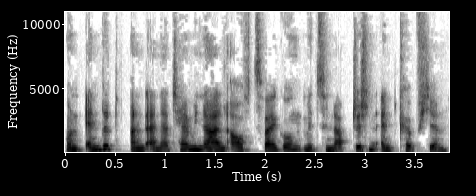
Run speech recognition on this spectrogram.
und endet an einer terminalen Aufzweigung mit synaptischen Endköpfchen.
